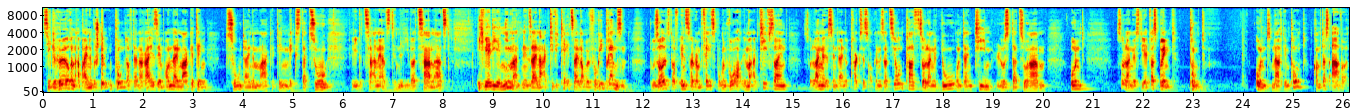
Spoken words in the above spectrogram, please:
Sie gehören ab einem bestimmten Punkt auf deiner Reise im Online-Marketing zu deinem Marketing-Mix dazu. Liebe Zahnärztin, lieber Zahnarzt, ich werde hier niemanden in seiner Aktivität, seiner Euphorie bremsen. Du sollst auf Instagram, Facebook und wo auch immer aktiv sein, solange es in deine Praxisorganisation passt, solange du und dein Team Lust dazu haben und solange es dir etwas bringt. Punkt. Und nach dem Punkt kommt das Aber.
